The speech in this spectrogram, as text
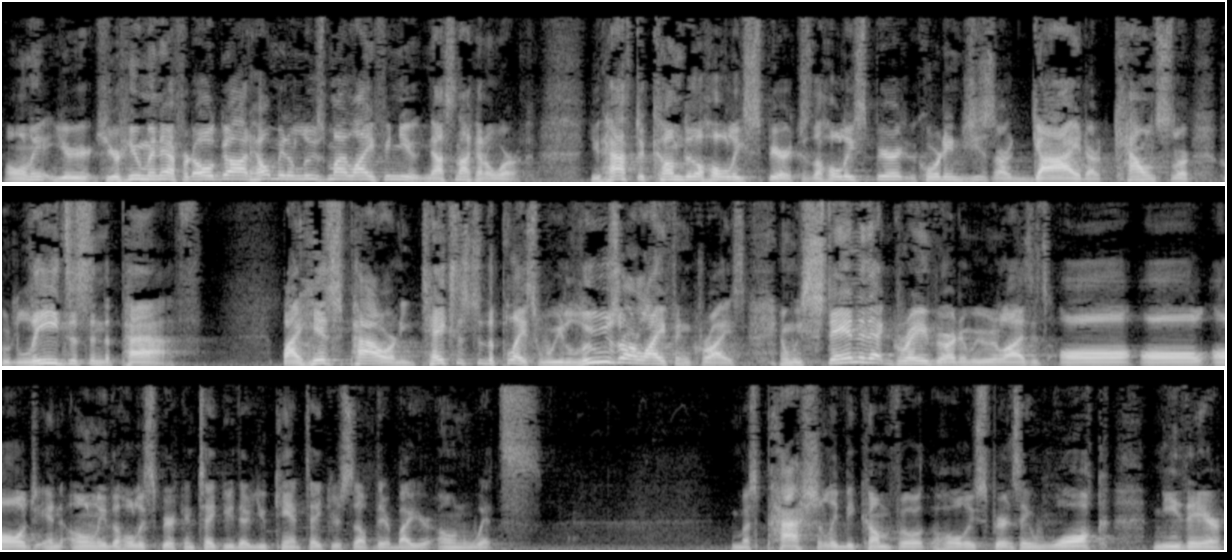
Only your, your human effort. Oh, God, help me to lose my life in you. Now, it's not going to work. You have to come to the Holy Spirit, because the Holy Spirit, according to Jesus, our guide, our counselor, who leads us in the path by His power, and He takes us to the place where we lose our life in Christ, and we stand in that graveyard and we realize it's all, all, all, and only the Holy Spirit can take you there. You can't take yourself there by your own wits. You must passionately become for the Holy Spirit and say, Walk me there,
